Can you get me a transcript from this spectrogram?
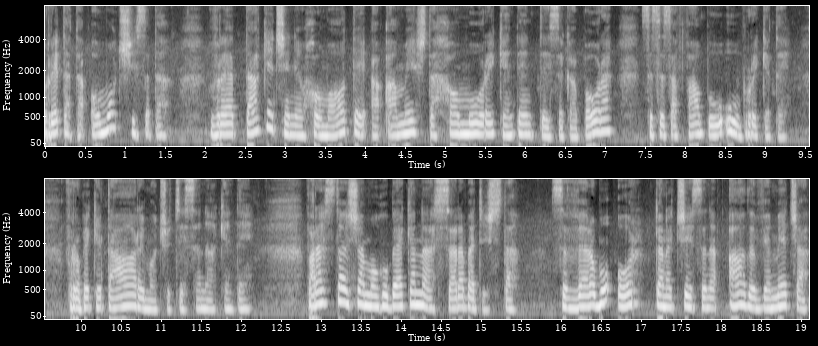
Ретата омочисата. Вратаке ченем хомоте а амешта хоморе кентенте се капора се се сафампу убрекете. Вробекетаре мочите се накенте. Varastaşamohubekan'a sarabadışta. Severamo or kanaçesine adı ve meça.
